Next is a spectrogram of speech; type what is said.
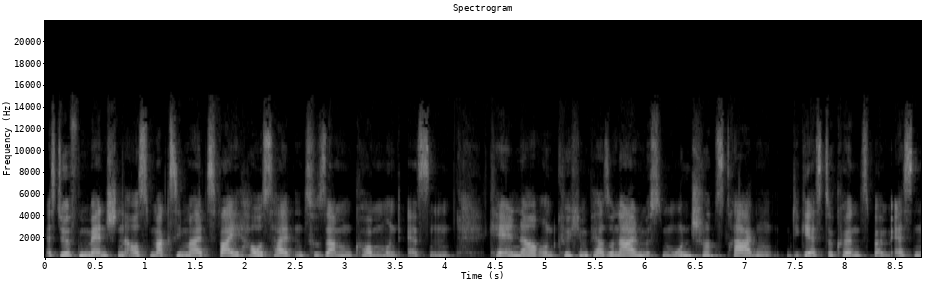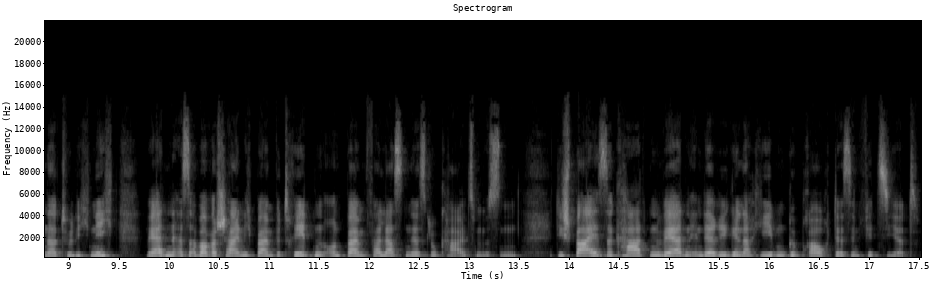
Es dürfen Menschen aus maximal zwei Haushalten zusammenkommen und essen. Kellner und Küchenpersonal müssen Mundschutz tragen. Die Gäste können es beim Essen natürlich nicht, werden es aber wahrscheinlich beim Betreten und beim Verlassen des Lokals müssen. Die Speisekarten werden in der Regel nach jedem Gebrauch desinfiziert.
